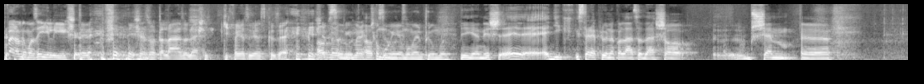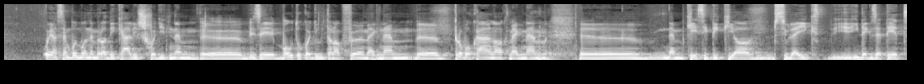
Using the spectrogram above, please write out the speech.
feladom az élést, és ez volt a lázadás egy kifejező eszköze. És abszolút, ebben a abszolút. csomó ilyen momentum van. Igen, és egyik szereplőnek a lázadása sem olyan szempontból nem radikális, hogy itt nem ö, izé, autókat gyújtanak föl, meg nem ö, provokálnak, meg nem, ö, nem készítik ki a szüleik idegzetét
